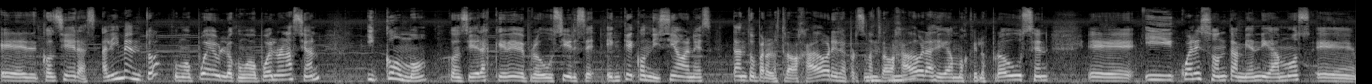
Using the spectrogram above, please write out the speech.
eh, consideras alimento como pueblo, como pueblo-nación, y cómo consideras que debe producirse, en qué condiciones, tanto para los trabajadores, las personas trabajadoras, digamos, que los producen, eh, y cuáles son también, digamos, eh,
